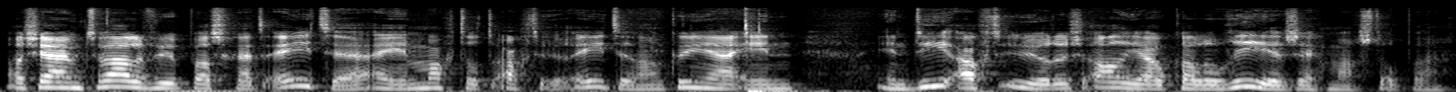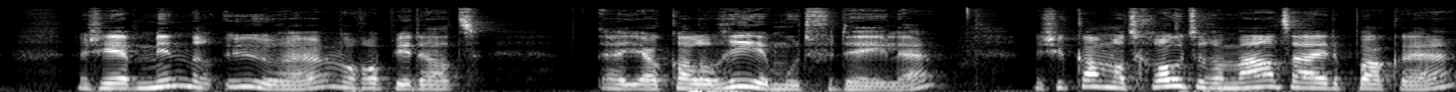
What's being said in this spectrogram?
als jij om 12 uur pas gaat eten en je mag tot 8 uur eten, dan kun jij in, in die 8 uur dus al jouw calorieën zeg maar stoppen. Dus je hebt minder uren waarop je dat, uh, jouw calorieën moet verdelen. Dus je kan wat grotere maaltijden pakken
